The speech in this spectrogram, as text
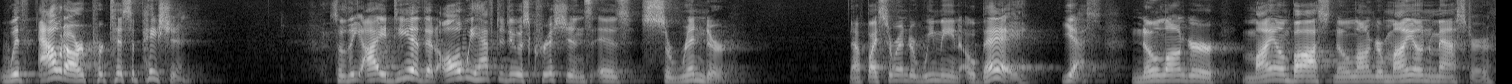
without our participation. So, the idea that all we have to do as Christians is surrender. Now, if by surrender we mean obey, yes, no longer my own boss, no longer my own master.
